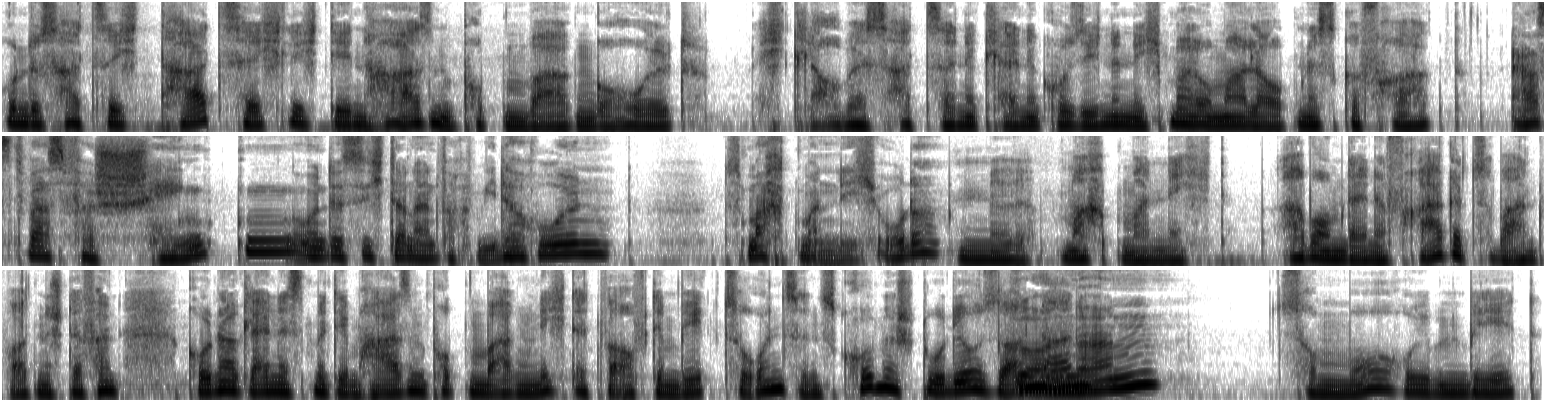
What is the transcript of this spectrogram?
und es hat sich tatsächlich den Hasenpuppenwagen geholt. Ich glaube, es hat seine kleine Cousine nicht mal um Erlaubnis gefragt. Erst was verschenken und es sich dann einfach wiederholen? Das macht man nicht, oder? Nö, macht man nicht. Aber um deine Frage zu beantworten, Stefan, Grünerglein ist mit dem Hasenpuppenwagen nicht etwa auf dem Weg zu uns ins Krümelstudio, sondern, Sondern, zum Mohrrübenbeet.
